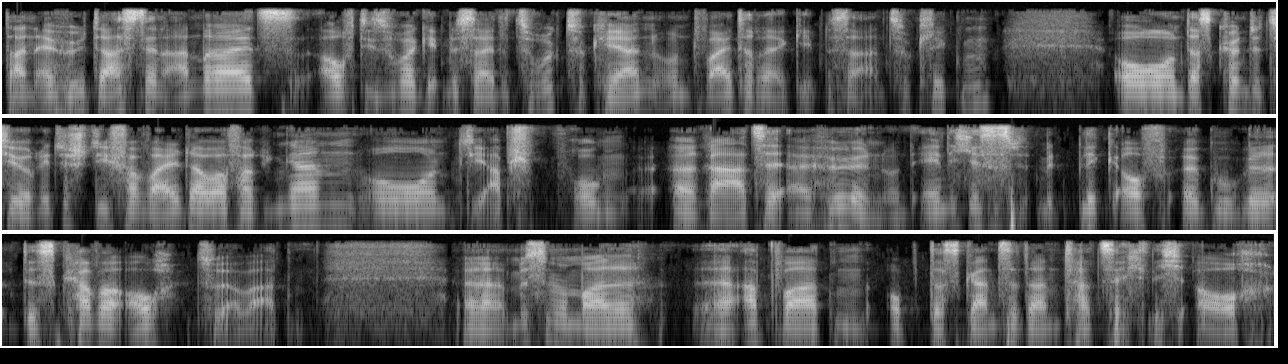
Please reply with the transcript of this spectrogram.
dann erhöht das den Anreiz, auf die Suchergebnisseite zurückzukehren und weitere Ergebnisse anzuklicken. Und das könnte theoretisch die Verweildauer verringern und die Absprungrate erhöhen. Und ähnlich ist es mit Blick auf äh, Google Discover auch zu erwarten äh, müssen wir mal äh, abwarten, ob das Ganze dann tatsächlich auch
